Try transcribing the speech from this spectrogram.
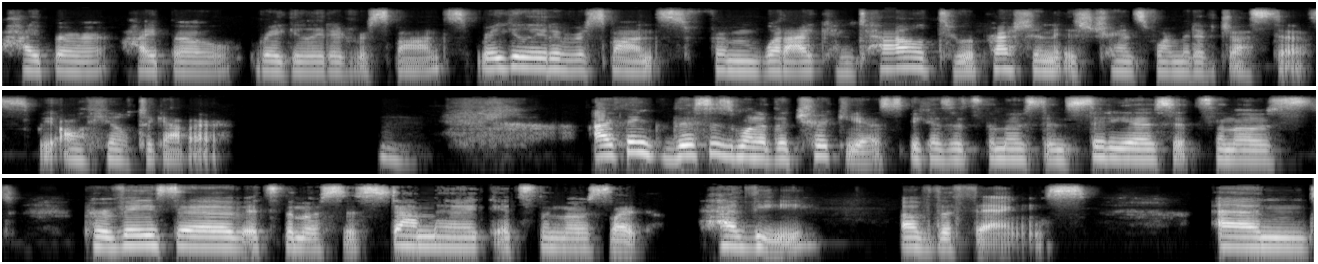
hyper hypo regulated response. Regulated response, from what I can tell, to oppression is transformative justice. We all heal together. Hmm. I think this is one of the trickiest because it's the most insidious, it's the most pervasive, it's the most systemic, it's the most like heavy of the things. And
